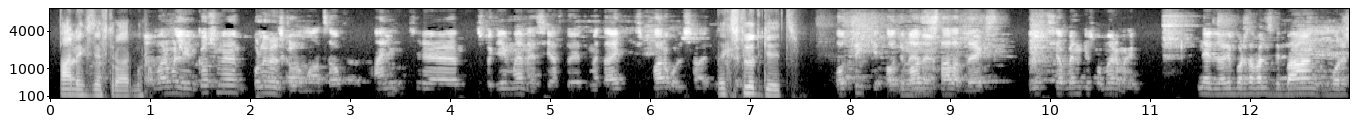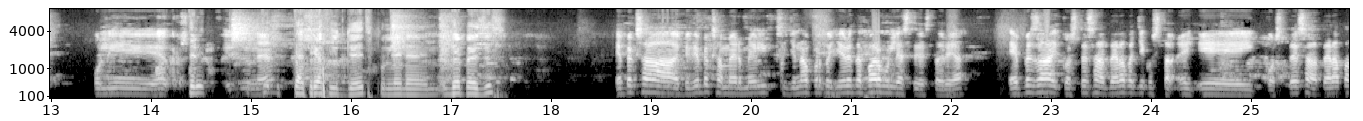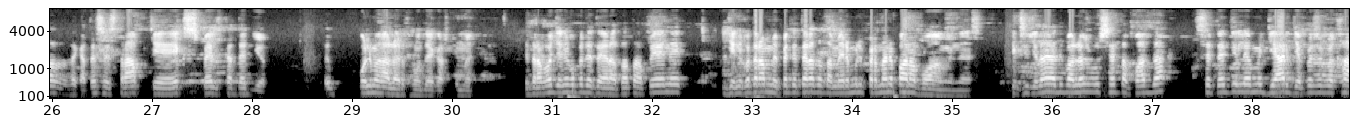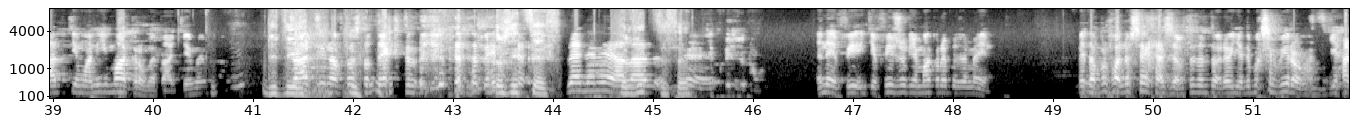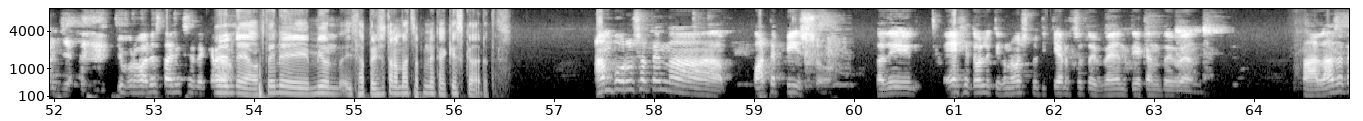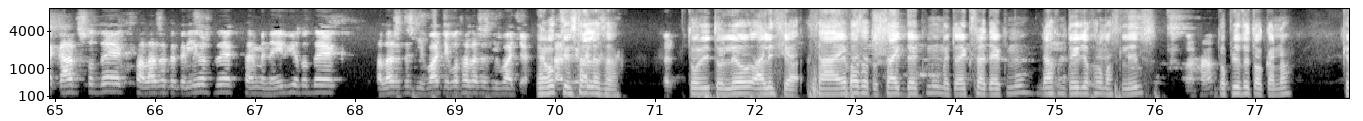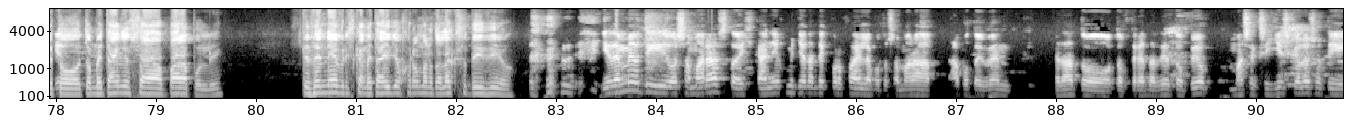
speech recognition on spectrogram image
Αν έχεις δεύτερο armor. Το Marvel γενικώς είναι πολύ δύσκολο matchup. Αν και στο game ένα εσύ αυτό, γιατί μετά έχεις πάρα πολύ side. Έχεις floodgates. Ό,τι, και- ό,τι Ναι, βάζεις ναι. στα άλλα decks, η ουσία μπαίνει και στο Mermaid. Ναι, δηλαδή μπορείς να βάλεις την bank, μπορείς πολύ. Μάκρος, τρι- Fissure, Ναι. Τα τρία floodgates που λένε δεν παίζεις. Έπαιξα, επειδή έπαιξα Mermail, ξεκινάω πρώτο γύρο, ήταν πάρα πολύ αστεία ιστορία. Έπαιζα 24 τέρατα και 20, ε, ε, 24 τέρατα, 14 trap και 6 spells, κάτι τέτοιο. Ε, πολύ μεγάλο αριθμό deck, ας πούμε. Και τραβάω και ανοίγω 5 τέρατα, τα οποία είναι γενικότερα με 5 τέρατα τα Mermail περνάνε πάνω από άμυνες. Και ξεκινάει ο αντίπαλό μου σε τα πάντα, σε τέτοιο λέω με γκιάρκια, παίζω με χάτι και μου ανοίγει μάκρο μετά. Και με. GG. Τζάτζι είναι αυτός στο deck του. Το ζήτησες. Ναι, ναι, ναι, αλλά. ζήτησες, ε. ναι. Fissure όμως. Ε, ναι, φι- και Φίζο και Μάκρο έπαιζε main. Μετά προφανώς έχασε. Αυτό ήταν το ωραίο γιατί έπαιξε πύρωμα τη διάρκεια. Και προφανώς τα άνοιξε νεκρά. Ε, ναι, αυτά είναι μείον. Τα περισσότερα μάτσα που είναι κακές κάρτες. Αν μπορούσατε να πάτε πίσω, δηλαδή έχετε όλη τη γνώση του τι κέρδισε το event, τι έκανε το event. Θα αλλάζατε κάτι στο deck, θα αλλάζατε τελείως deck, θα έμενε ίδιο το deck, θα αλλάζατε σλιβάκια, εγώ θα αλλάζα σλιβάκια. Εγώ Θα- ξέρεις τι άλλαζα. Ε. Το, το λέω αλήθεια. Θα έβαζα το side deck μου με το extra deck μου να έχουν το ίδιο χρώμα sleeves. Αχα. Το οποίο δεν το έκανα. Και το, το μετάνιωσα πάρα πολύ. Και δεν έβρισκα μετά ίδιο χρώμα να το αλλάξονται οι δύο. Είδαμε ότι ο Σαμαρά το έχει κάνει. Έχουμε και ένα deck profile από το Σαμαρά από το event μετά το top 32, το οποίο μας εξηγήσει κιόλας ότι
